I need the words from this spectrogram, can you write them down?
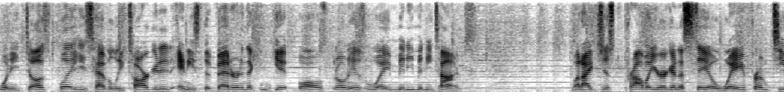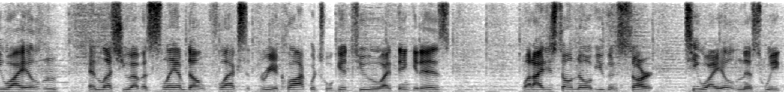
When he does play, he's heavily targeted, and he's the veteran that can get balls thrown his way many, many times. But I just probably are going to stay away from T.Y. Hilton unless you have a slam dunk flex at 3 o'clock, which we'll get to, I think it is. But I just don't know if you can start T.Y. Hilton this week.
